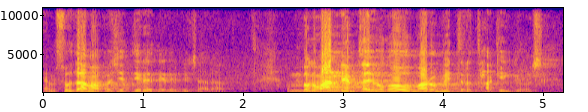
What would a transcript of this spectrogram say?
એમ સુદામાં પછી ધીરે ધીરે બિચારા ભગવાનને એમ થયું કહો મારો મિત્ર થાકી ગયો છે.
